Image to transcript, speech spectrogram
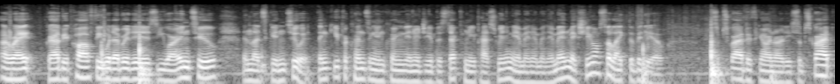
all right? Grab your coffee, whatever it is you are into, and let's get into it. Thank you for cleansing and clearing the energy of this deck from your past reading. Amen, amen, amen. Make sure you also like the video. Subscribe if you aren't already subscribed.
